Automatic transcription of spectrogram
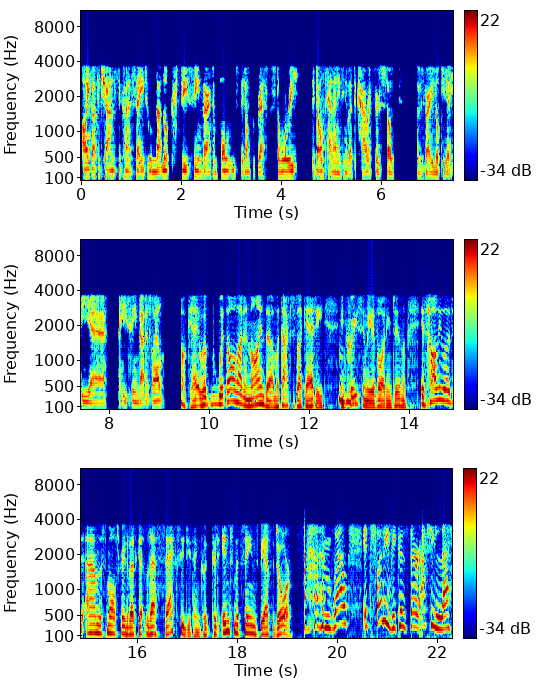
I got the chance to kind of say to him that, look, these scenes aren't important. They don't progress the story. They don't tell anything about the characters. So I was very lucky that he, uh, that he's seen that as well. Okay, well, with all that in mind, though, and with actors like Eddie mm-hmm. increasingly avoiding doing them, is Hollywood and um, the small screen about to get less sexy? Do you think could could intimate scenes be out the door? Um, well, it's funny because there are actually less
